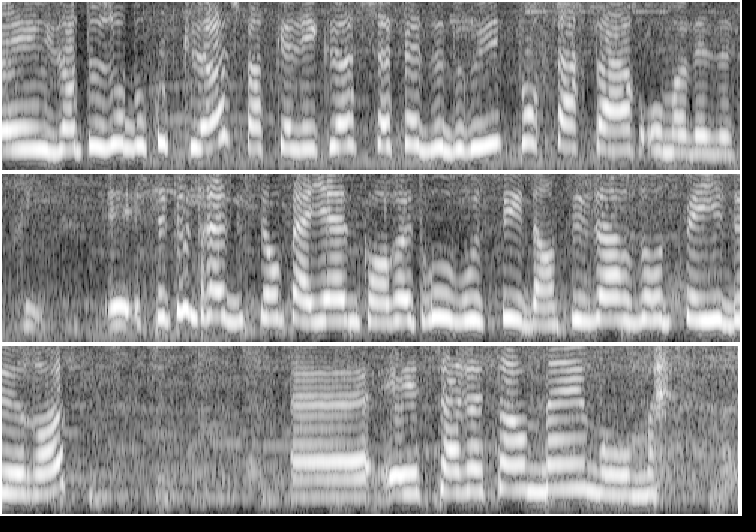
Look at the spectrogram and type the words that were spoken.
et ils ont toujours beaucoup de cloches parce que les cloches, ça fait du bruit pour faire peur aux mauvais esprits. Et c'est une tradition païenne qu'on retrouve aussi dans plusieurs autres pays d'Europe. Euh, et ça ressemble même au...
